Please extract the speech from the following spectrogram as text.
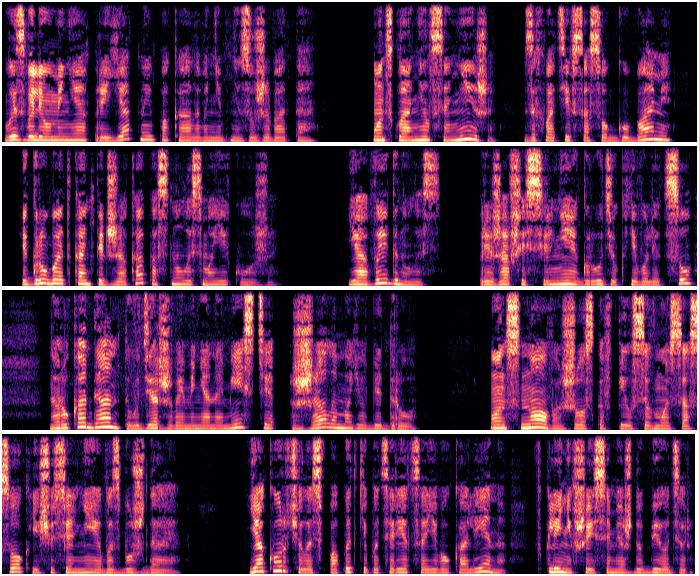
вызвали у меня приятные покалывания внизу живота. Он склонился ниже, захватив сосок губами, и грубая ткань пиджака коснулась моей кожи. Я выгнулась, прижавшись сильнее грудью к его лицу, но рука Данте, удерживая меня на месте, сжала моё бедро. Он снова жестко впился в мой сосок, еще сильнее возбуждая. Я корчилась в попытке потереться его колено, вклинившееся между бедер,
